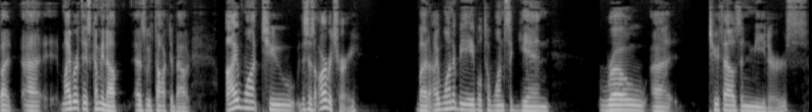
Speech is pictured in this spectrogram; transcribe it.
But uh, my birthday is coming up, as we've talked about. I want to, this is arbitrary, but I want to be able to once again row uh, 2,000 meters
